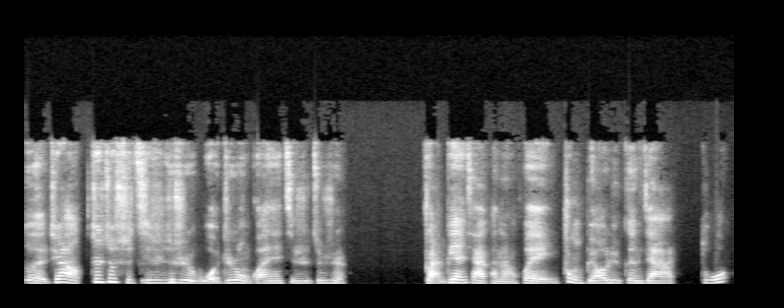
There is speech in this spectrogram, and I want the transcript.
对，这样这就是其实就是我这种观念，其实就是转变下可能会中标率更加多。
